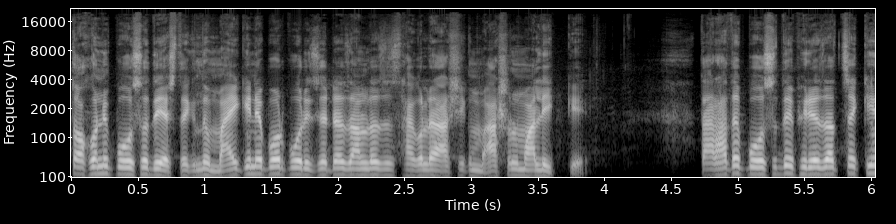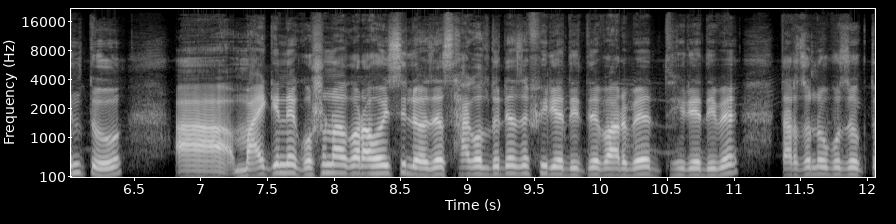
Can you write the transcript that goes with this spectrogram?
তখনই পৌঁছে দিয়ে আসতে। কিন্তু মাইকিনের পর পরিচয়টা জানলো যে ছাগলের আশিক আসল মালিককে। তার হাতে পৌঁছে দিয়ে ফিরে যাচ্ছে কিন্তু আহ, মাইকিনে ঘোষণা করা হয়েছিল যে ছাগল দুটো যে ফিরিয়ে দিতে পারবে ফিরিয়ে দিবে তার জন্য উপযুক্ত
